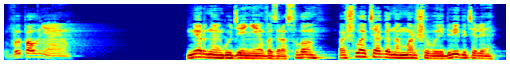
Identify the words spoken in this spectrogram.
Выполняю. Мерное гудение возросло, пошла тяга на маршевые двигатели.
